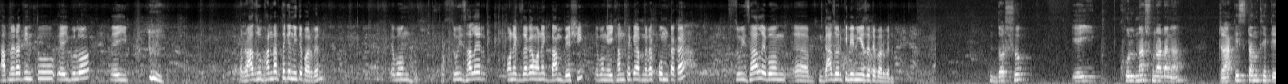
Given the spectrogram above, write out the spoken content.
আপনারা কিন্তু এইগুলো এই রাজু ভান্ডার থেকে নিতে পারবেন। এবং সুইঝালের অনেক জায়গা অনেক দাম বেশি এবং এইখান থেকে আপনারা কম টাকায় সুইঝাল এবং গাজর কিনে নিয়ে যেতে পারবেন। দর্শক এই খুলনা সোনাডাঙ্গা ট্রাক স্ট্যান্ড থেকে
